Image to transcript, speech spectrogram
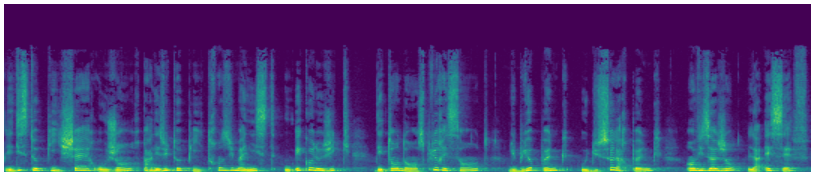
les dystopies chères au genre par les utopies transhumanistes ou écologiques des tendances plus récentes du biopunk ou du solarpunk, envisageant la SF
